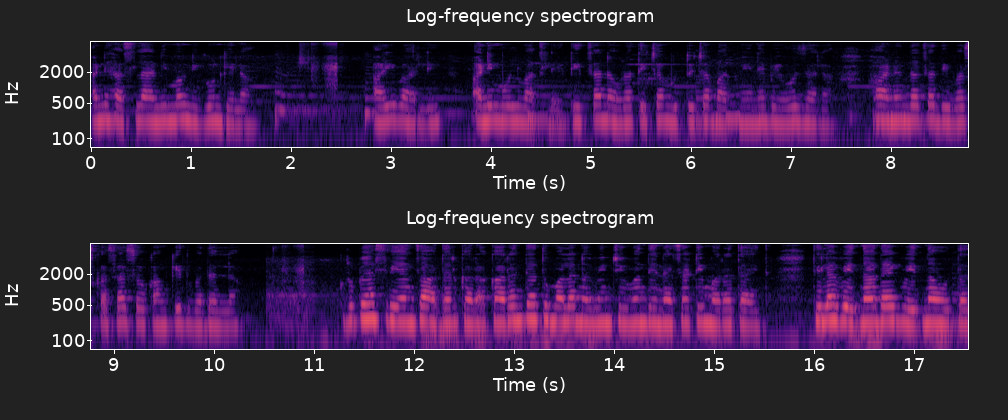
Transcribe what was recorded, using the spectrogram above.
आणि हसला आणि मग निघून गेला. आई वारली आणि मूल वाचले. तिचा नवरा तिच्या मृत्यूच्या बातमीने बेहोश झाला. हा आनंदाचा दिवस कसा शोकांकित बदलला. कृपया स्त्रियांचा आदर करा कारण त्या तुम्हाला नवीन जीवन देण्यासाठी मरत आहेत. तिला वेदनादायक वेदना होतात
